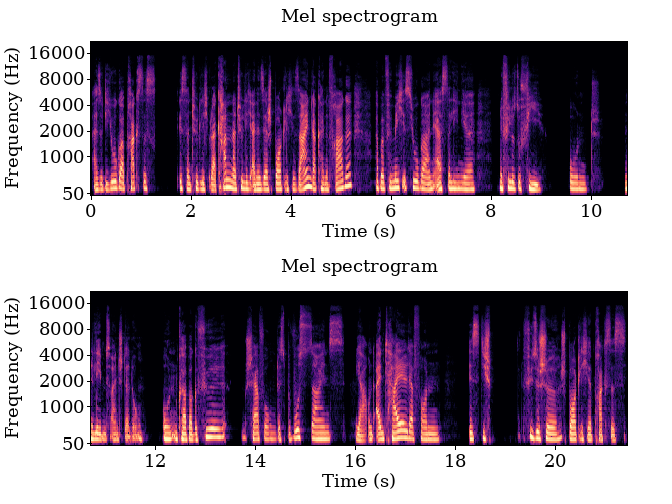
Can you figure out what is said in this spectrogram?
Also die Yoga-Praxis ist natürlich oder kann natürlich eine sehr sportliche sein, gar keine Frage. Aber für mich ist Yoga in erster Linie eine Philosophie und eine Lebenseinstellung und ein Körpergefühl, Schärfung des Bewusstseins. Ja, und ein Teil davon ist die physische, sportliche Praxis.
